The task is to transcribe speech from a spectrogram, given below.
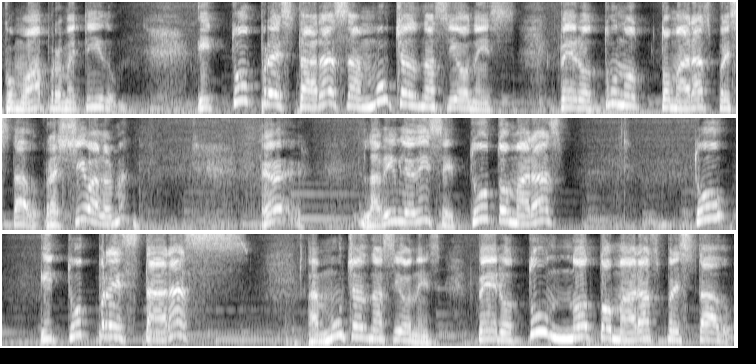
como ha prometido y tú prestarás a muchas naciones, pero tú no tomarás prestado. Recíbalo, hermano. Eh, la Biblia dice, tú tomarás, tú y tú prestarás a muchas naciones, pero tú no tomarás prestado.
